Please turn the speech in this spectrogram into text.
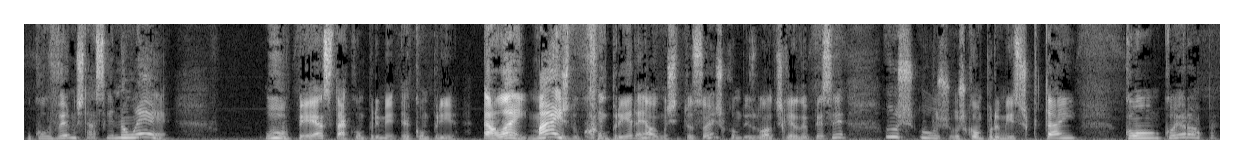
O que o governo está a seguir. Não é. O PS está a cumprir, a cumprir além, mais do que cumprir, em algumas situações, como diz o Bloco de Esquerda do PC, os, os, os compromissos que tem com, com a Europa.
